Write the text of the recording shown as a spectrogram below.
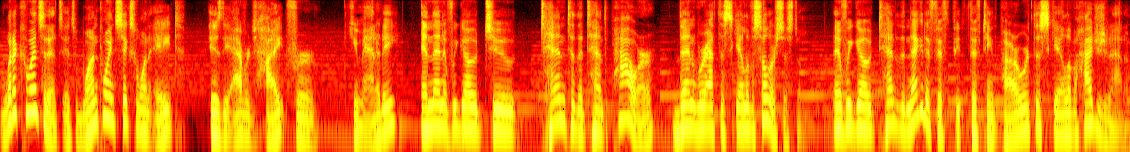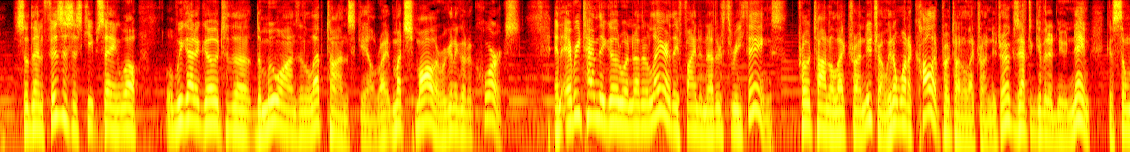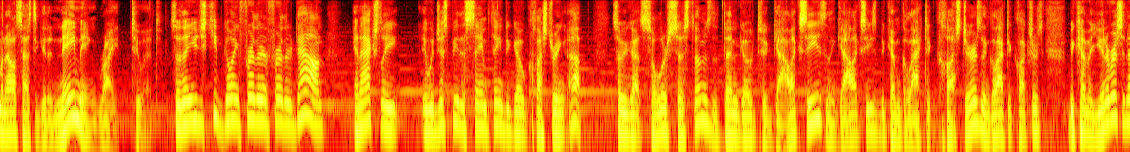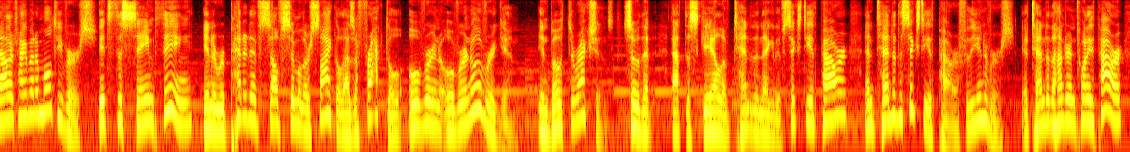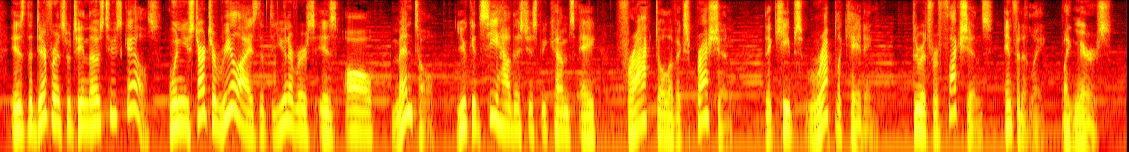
What a coincidence. It's 1.618 is the average height for humanity. And then if we go to 10 to the 10th power, then we're at the scale of a solar system. And if we go 10 to the negative 15th power, we're at the scale of a hydrogen atom. So then physicists keep saying, well, we got to go to the, the muons and the lepton scale, right? Much smaller. We're going to go to quarks. And every time they go to another layer, they find another three things proton, electron, neutron. We don't want to call it proton, electron, neutron because they have to give it a new name because someone else has to get a naming right to it. So then you just keep going further and further down. And actually, it would just be the same thing to go clustering up. So we've got solar systems that then go to galaxies, and the galaxies become galactic clusters, and galactic clusters become a universe, and now they're talking about a multiverse. It's the same thing in a repetitive, self similar cycle as a fractal over and over and over again in both directions, so that at the scale of 10 to the negative 60th power and 10 to the 60th power for the universe, 10 to the 120th power is the difference between those two scales. When you start to realize that the universe is all mental, you can see how this just becomes a fractal of expression that keeps replicating through its reflections infinitely, like mirrors.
